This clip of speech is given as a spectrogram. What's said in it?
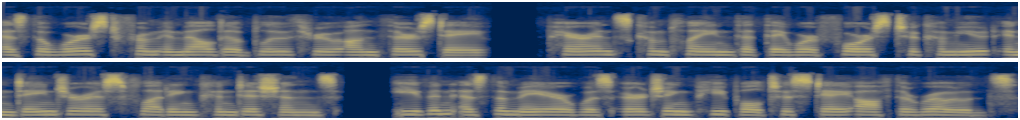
As the worst from Imelda blew through on Thursday, parents complained that they were forced to commute in dangerous flooding conditions, even as the mayor was urging people to stay off the roads.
